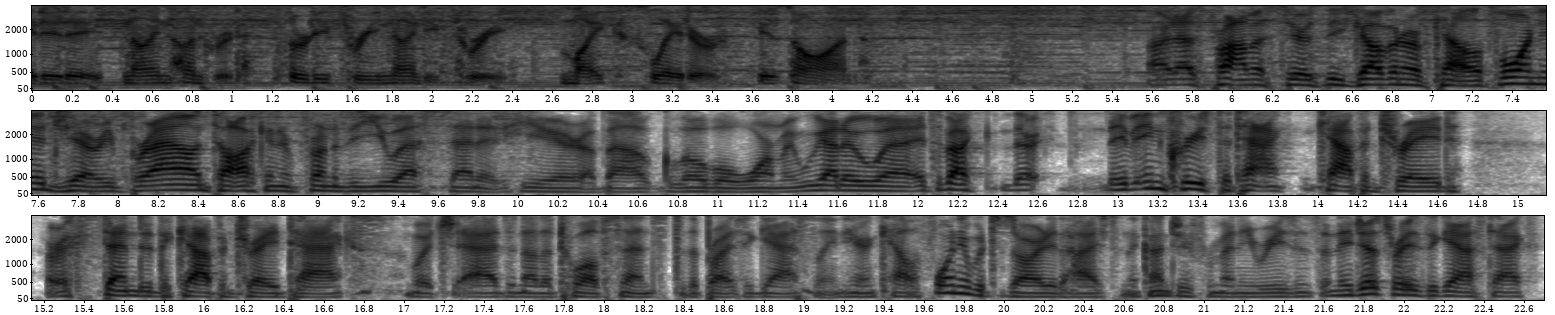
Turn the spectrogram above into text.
Eight eight eight nine hundred thirty three ninety three. Mike Slater is on. All right, as promised, here's the governor of California, Jerry Brown, talking in front of the U.S. Senate here about global warming. We got to. Uh, it's about they've increased the cap and trade, or extended the cap and trade tax, which adds another 12 cents to the price of gasoline here in California, which is already the highest in the country for many reasons. And they just raised the gas tax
